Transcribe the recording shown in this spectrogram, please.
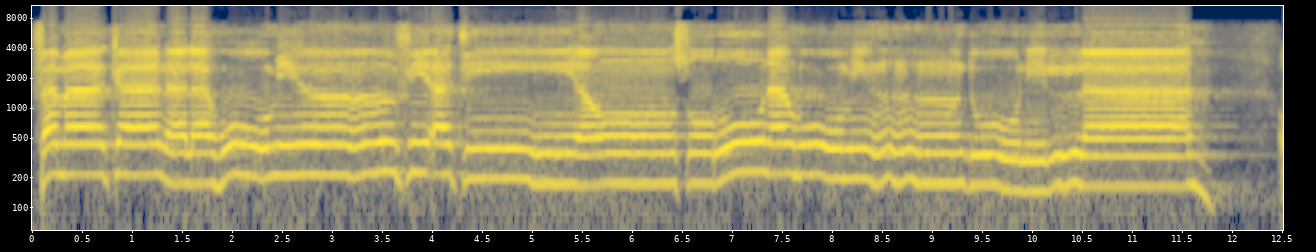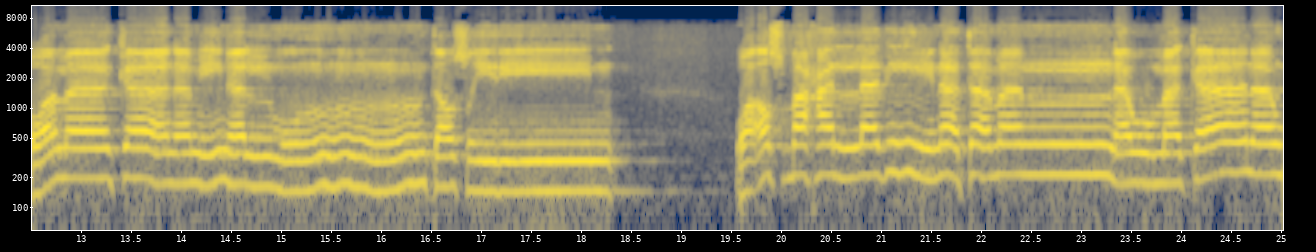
فما كان له من فئة ينصرونه من دون الله. وما كان من المنتصرين. وأصبح الذين تمنوا مكانه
